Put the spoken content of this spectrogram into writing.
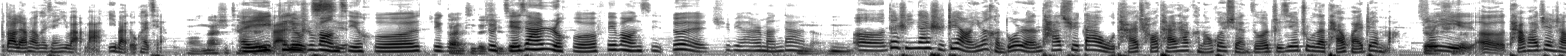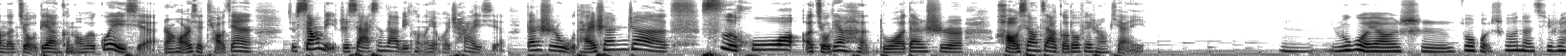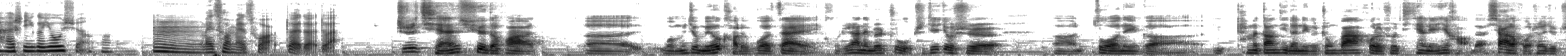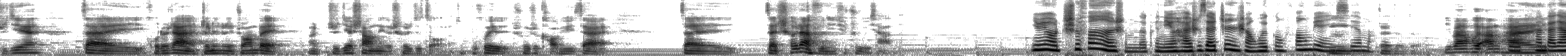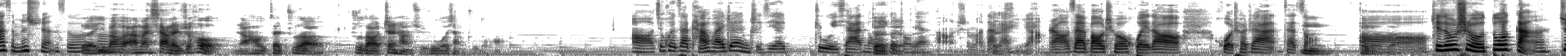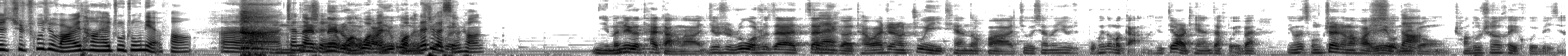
不到两百块钱一晚吧，一百多块钱。哦，那是挺哎这就是旺季和这个就节假日和非旺季，对，区别还是蛮大的。嗯，呃，但是应该是这样，因为很多人他去大舞台、朝台，他可能会选择直接住在台怀镇嘛，所以呃，台怀镇上的酒店可能会贵一些，然后而且条件就相比之下性价比可能也会差一些。但是五台山站似乎呃酒店很多，但是好像价格都非常便宜。嗯，如果要是坐火车呢，其实还是一个优选哈。嗯，没错没错，对对对。之前去的话，呃，我们就没有考虑过在火车站那边住，直接就是呃坐那个他们当地的那个中巴，或者说提前联系好的，下了火车就直接在火车站整理整理装备，啊，直接上那个车就走了，就不会说是考虑在在在车站附近去住一下的。因为要吃饭啊什么的，肯定还是在镇上会更方便一些嘛嗯。。对对对，一般会安排看大家怎么选择。对，一般嗯会安排下来之后，然后再住到住到镇上去，如果想住的话。哦、就会在台怀镇直接住一下，弄一个对对对钟点房是吗？大概是这样，然后再包车回到火车站再走。嗯，对对对。哦，这都是有多赶，就去出去玩一趟还住钟点房。嗯，真的是我我们我们的这个行程，你们这个太赶了，就是如果说在在那个台湾镇上住一天的话，就相当于不会那么赶了，就第二天再回呗。因为从镇上的话也有那种长途车可以回北京。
